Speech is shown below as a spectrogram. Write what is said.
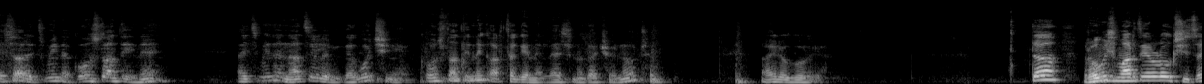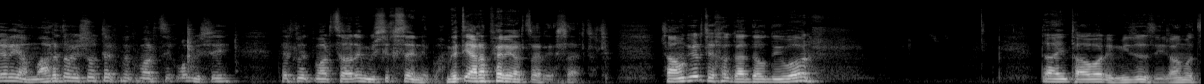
ეს არის წმინდა კონსტანტინე. აი წმინდა ნაწილები გაგვაჩნია. კონსტანტინე კართაგენელი ეს უნდა გაჩვენოთ. აი როგორია. და რომის მარტიროლოგში წერია მარტო ისო 11 მარტს იყო მისი 11 მარტს არის მისი ხსენება. მეტი არაფერი არ წერია საერთოდ. სამგერთ ეხა გადავდივარ და აი თავარი მიზეზი რამაც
